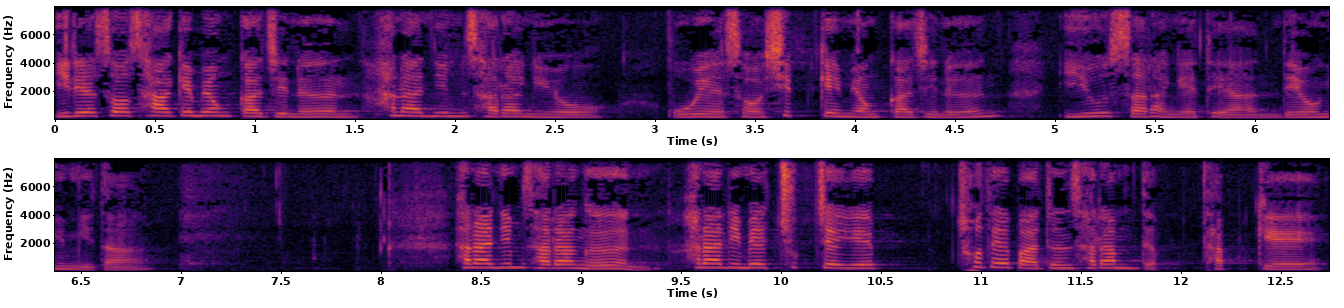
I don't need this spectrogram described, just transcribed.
1에서 4계명까지는 하나님 사랑이요 5에서 10계명까지는 이웃 사랑에 대한 내용입니다. 하나님 사랑은 하나님의 축제에 초대받은 사람답게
